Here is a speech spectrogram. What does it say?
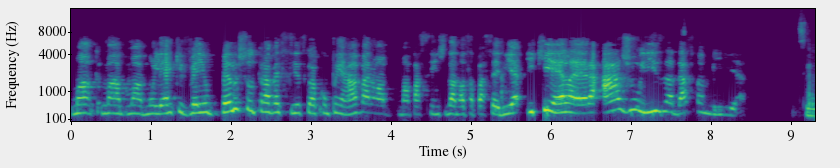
uma, uma, uma, mulher que veio pelo Estudo Travessias, que eu acompanhava, era uma, uma, paciente da nossa parceria, e que ela era a juíza da família. Sim.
